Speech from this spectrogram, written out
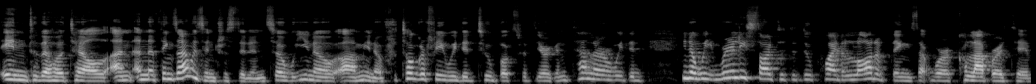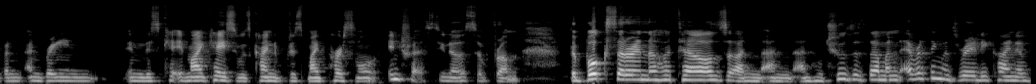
into the hotel and, and the things I was interested in. So, you know, um, you know, photography, we did two books with Jürgen Teller. We did, you know, we really started to do quite a lot of things that were collaborative and, and bringing in this case, in my case, it was kind of just my personal interest, you know, so from the books that are in the hotels and, and, and who chooses them and everything was really kind of,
